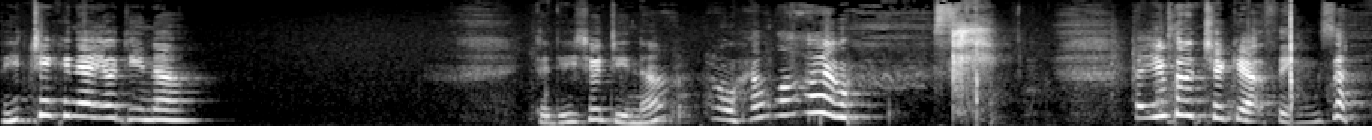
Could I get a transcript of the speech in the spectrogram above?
Are you checking out your dinner? That is your dinner? Oh, hello! you've got to check out things.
